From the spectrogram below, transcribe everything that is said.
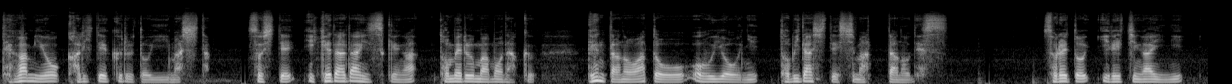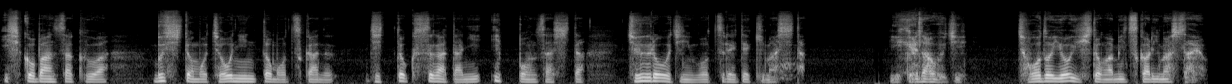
手紙を借りてくると言いました。そして池田大輔が止める間もなく、玄太の後を追うように飛び出してしまったのです。それと入れ違いに石子万作は武士とも町人ともつかぬじっとく姿に一本刺した中老人を連れてきました。池田氏ちょうど良い人が見つかりましたよ。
